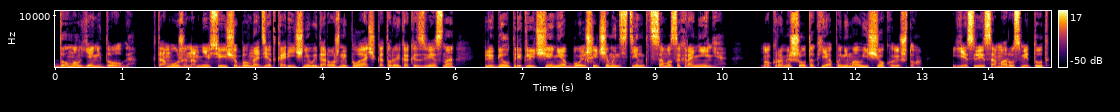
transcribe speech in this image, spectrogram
Думал я недолго. К тому же на мне все еще был надет коричневый дорожный плащ, который, как известно, любил приключения больше, чем инстинкт самосохранения. Но кроме шуток я понимал еще кое-что. Если Самару сметут,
